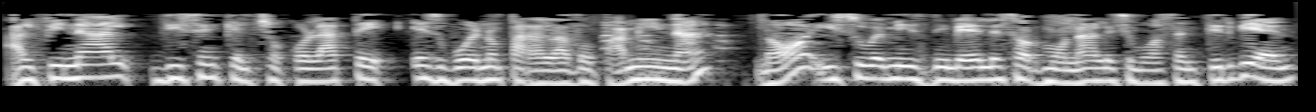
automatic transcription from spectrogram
Al final dicen que el chocolate es bueno para la dopamina, ¿no? Y sube mis niveles hormonales y me voy a sentir bien.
